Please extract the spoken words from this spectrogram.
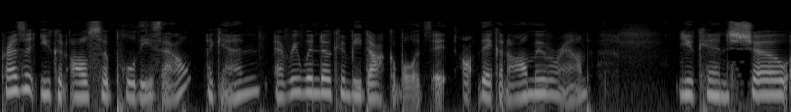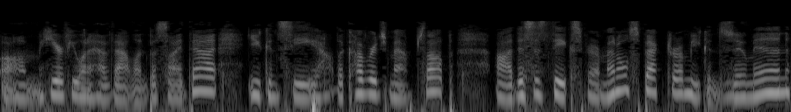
present, you can also pull these out. Again, every window can be dockable. It's, it, they can all move around you can show um, here if you want to have that one beside that you can see how the coverage maps up. Uh, this is the experimental spectrum. You can zoom in.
